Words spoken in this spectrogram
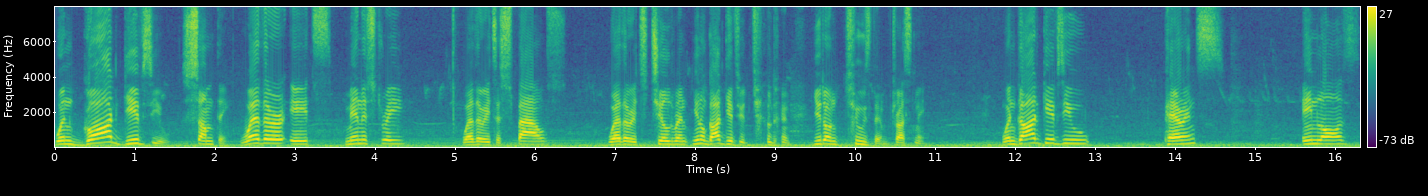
When God gives you something, whether it's ministry, whether it's a spouse, whether it's children, you know, God gives you children. You don't choose them, trust me. When God gives you parents, in laws,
